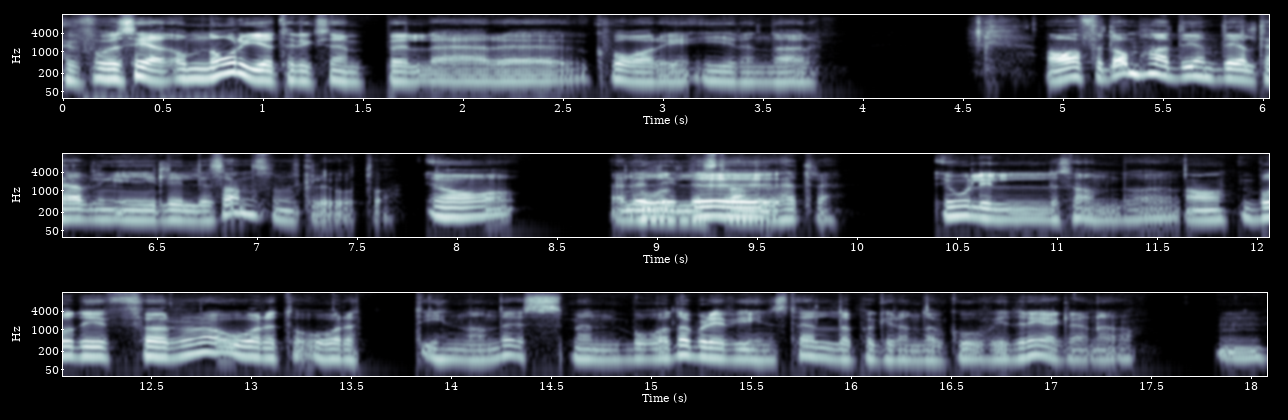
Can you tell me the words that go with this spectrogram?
vi får väl se. Om Norge till exempel är eh, kvar i, i den där. Ja, för de hade ju en deltävling i Lillesand som skulle gått då. Ja, Eller Lillestrand, det- vad heter det? jo, Lillesand. va? Ja, Både förra året och året innan dess. Men båda blev ju inställda på grund av covid-reglerna. Då. mm.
